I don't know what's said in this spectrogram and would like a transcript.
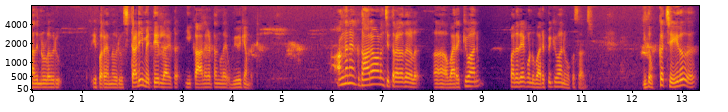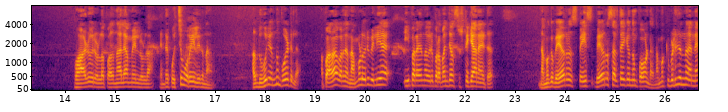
അതിനുള്ള ഒരു ഈ പറയുന്ന ഒരു സ്റ്റഡി മെറ്റീരിയലായിട്ട് ഈ കാലഘട്ടങ്ങളെ ഉപയോഗിക്കാൻ പറ്റി. അങ്ങനെ ധാരാളം ചിത്രകഥകൾ വരയ്ക്കുവാനും പലരെ കൊണ്ട് വരപ്പിക്കുവാനും ഒക്കെ സാധിച്ചു. ഇതൊക്കെ ചെയ്തത് വാഴൂരുള്ള പതിനാലാം മൈലിലുള്ള എന്റെ കൊച്ചുമുറിയിലിരുന്നാണ് അത് ദൂരെയൊന്നും പോയിട്ടില്ല. അപ്പോൾ അതാ പറഞ്ഞത് നമ്മളൊരു വലിയ ഈ പറയുന്ന ഒരു പ്രപഞ്ചം സൃഷ്ടിക്കാനായിട്ട് നമുക്ക് വേറൊരു സ്പേസ് വേറൊരു സ്ഥലത്തേക്കൊന്നും പോകണ്ട. നമുക്ക് ഇവിടെ നിന്ന് തന്നെ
